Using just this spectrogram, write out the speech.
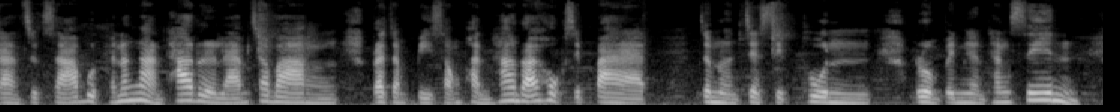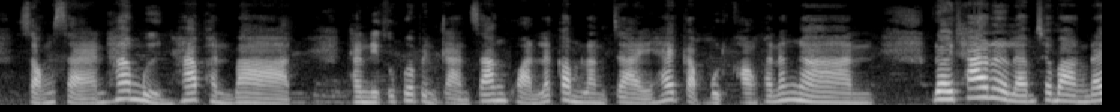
การศึกษาบุตรพนักงานท่าเรือแหลมฉบัง ประจำปี 2568 จำนวน 70 ทุน รวมเป็นเงินทั้งสิ้น 255,000 บาท ทั้งนี้ก็เพื่อเป็นการสร้างขวัญและกำลังใจให้กับบุตรของพนักงาน โดยท่าเรือแหลมฉบังได้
